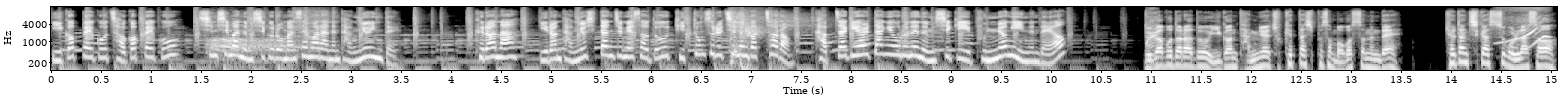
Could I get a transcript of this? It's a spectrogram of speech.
이것 빼고 저것 빼고 심심한 음식으로만 생활하는 당뇨인들. 그러나 이런 당뇨 식단 중에서도 뒤통수를 치는 것처럼 갑자기 혈당이 오르는 음식이 분명히 있는데요. 누가 보더라도 이건 당뇨에 좋겠다 싶어서 먹었었는데 혈당치가 쑥 올라서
